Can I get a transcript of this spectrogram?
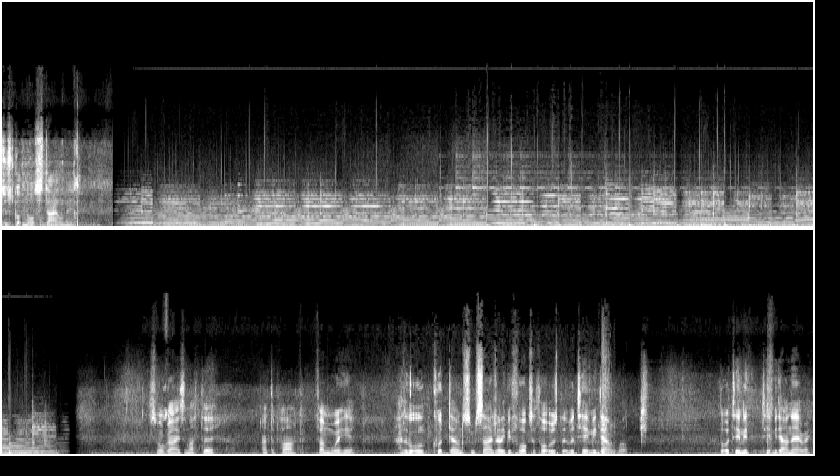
just got no style, mate. So guys, I'm at the at the park, found way here. Had a little cut down some side alley before because I thought it was it would take me down. Well, thought it would take me take me down there, right?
